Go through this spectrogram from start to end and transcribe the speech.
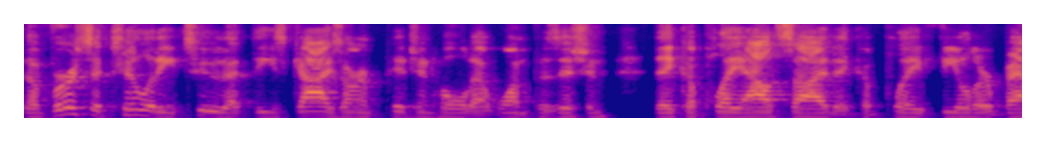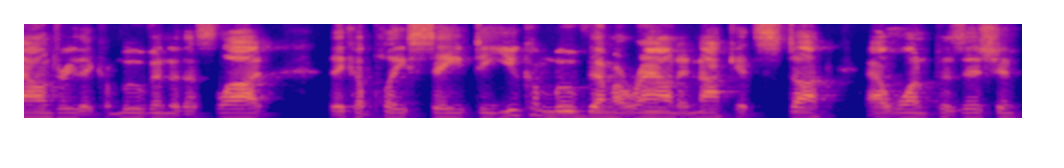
the versatility too that these guys aren't pigeonholed at one position. They could play outside, they could play fielder boundary, they could move into the slot, they could play safety. You can move them around and not get stuck at one position.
